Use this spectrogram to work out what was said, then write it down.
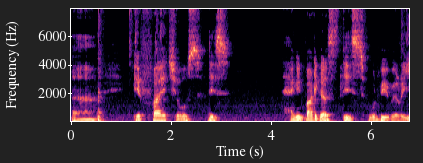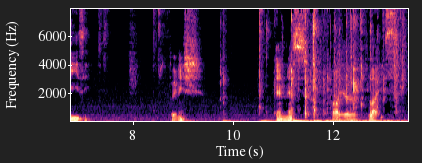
Uh, if I choose this hanging particles this would be very easy. Finish. Ns fireflies.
